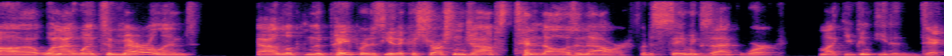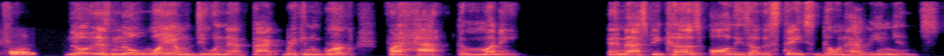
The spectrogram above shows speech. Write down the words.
Uh, when I went to Maryland, I looked in the paper to see the construction jobs, $10 an hour for the same exact work. I'm like, you can eat a dick. Oh. No, there's no way I'm doing that backbreaking work for half the money. And that's because all these other states don't have unions.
